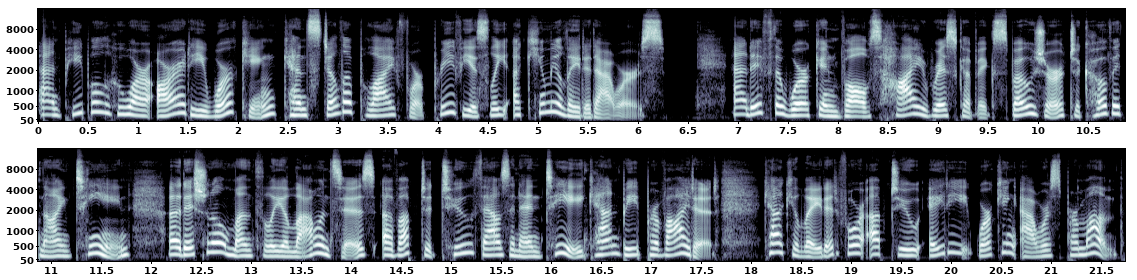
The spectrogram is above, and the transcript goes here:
and people who are already working can still apply for previously accumulated hours. And if the work involves high risk of exposure to COVID 19, additional monthly allowances of up to 2,000 NT can be provided, calculated for up to 80 working hours per month.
